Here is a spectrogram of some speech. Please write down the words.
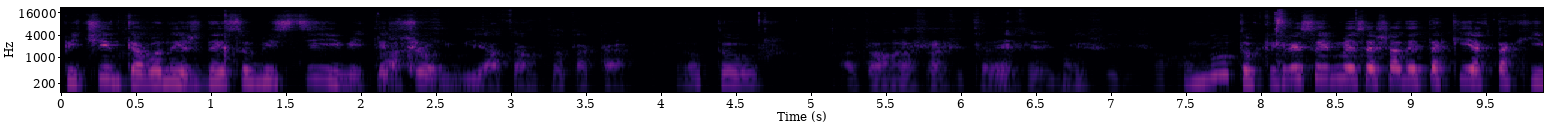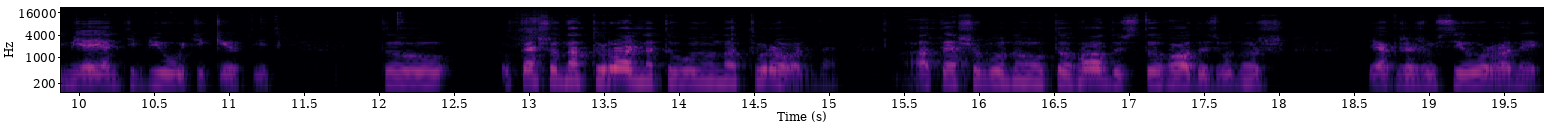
печінка, вони ж несумістимі. Ти та що? хімія там то таке. Отож. А там ж і криси, і миші. Ну, то криси і миси ще не такі, як та хімія, і антибіотики. оті. То те, що натуральне, то воно натуральне. А те, що воно то гадость, то гадость, воно ж, як же ж усі органи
